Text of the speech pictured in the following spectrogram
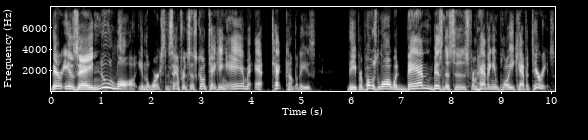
There is a new law in the works in San Francisco taking aim at tech companies. The proposed law would ban businesses from having employee cafeterias.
